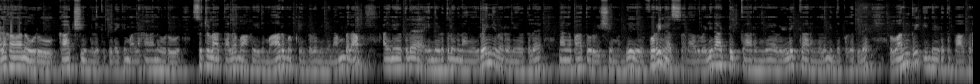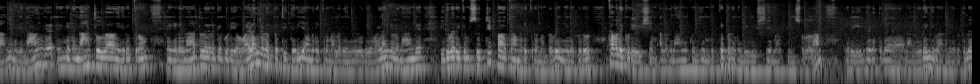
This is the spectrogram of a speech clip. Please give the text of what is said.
அழகான ஒரு காட்சி உங்களுக்கு கிடைக்கும். அழகான ஒரு சுற்றுலா தலமாக இது மாறும் அப்படின்றத நீங்கள் நம்பலாம். அதே நேரத்தில் இந்த இடத்துல இருந்து நாங்கள் இறங்கி வர்ற நேரத்தில் நாங்கள் பார்த்த ஒரு விஷயம் வந்து ஃபாரினர்ஸ் அதாவது வெளிநாட்டுக்காரங்க வெள்ளைக்காரங்களும் இந்த பகுதியில் வந்து இந்த இடத்த பார்க்குறாங்க. எனவே நாங்கள் எங்களோட நாட்டில் தான் இருக்கிறோம். எங்களோட நாட்டில் இருக்கக்கூடிய வளங்களை பற்றி தெரியாமல் இருக்கிறோம். அல்லது எங்களுடைய வளங்களை நாங்கள் இதுவரைக்கும் சுற்றி பார்க்காம இருக்கிறோம்ன்றது எங்களுக்கு ஒரு கவலைக்குரிய விஷயம். அல்லது நாங்கள் கொஞ்சம் வெட்கப்பட வேண்டிய விஷயம் அப்படின்னு சொல்லலாம். எனவே இந்த இடத்துல நாங்கள் இறங்கி வர நேரத்தில்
